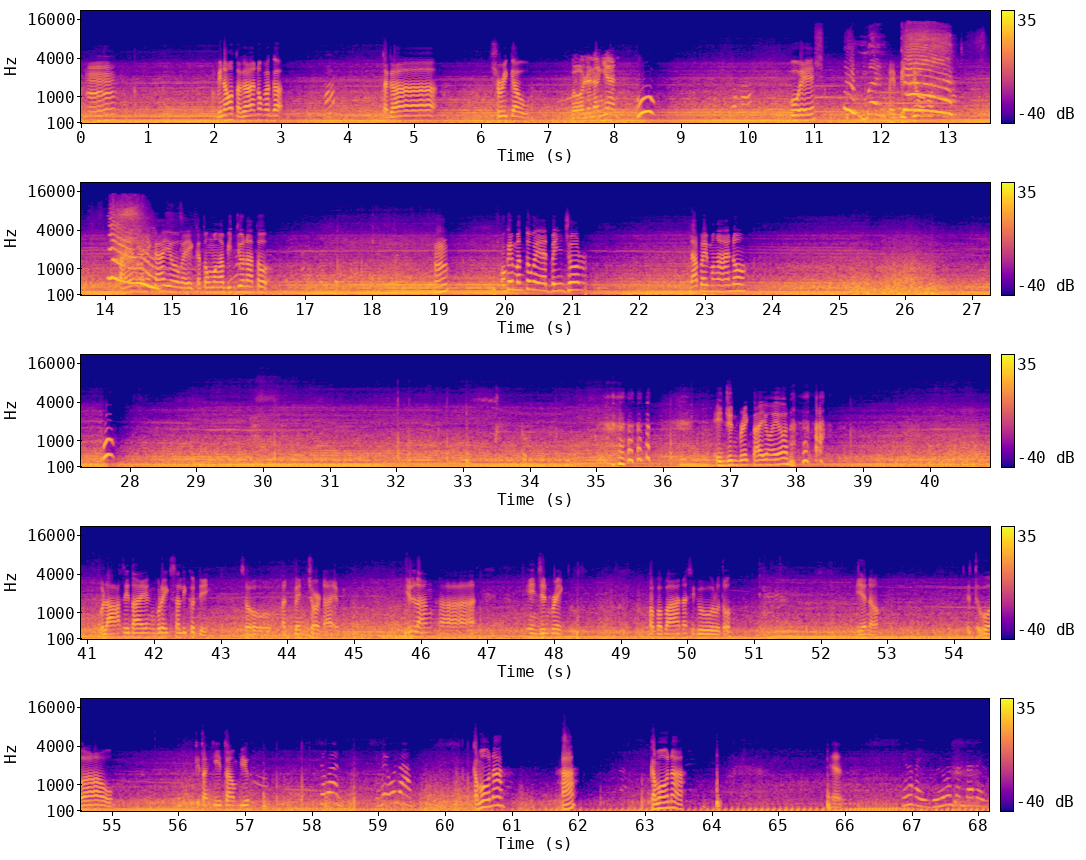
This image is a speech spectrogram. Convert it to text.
Mm. Sabi na ako, taga ano kaga? Ha? Taga Surigao. Bola lang yan. Woo! Oo eh. May video ako. Sayang nga rin kayo kay katong mga video na to. Hmm? Okay man to kay adventure. Napay mga ano. Woo! Engine brake tayo ngayon. Wala kasi tayong brake sa likod eh. So, adventure time. Yun lang, ah, engine brake. Pababa na siguro to. Yan oh. Ito, wow. Kitang-kita ang view. Saman. May una. Kamo na. Ha? Kamo na. Yan. Yan na kayo. Guyuron tanda rin.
